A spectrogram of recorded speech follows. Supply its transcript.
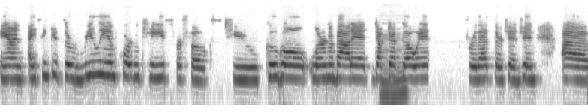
And I think it's a really important case for folks to Google, learn about it, DuckDuckGo it for that search engine, uh,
